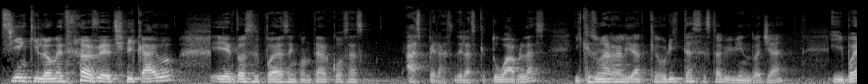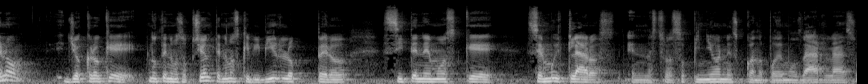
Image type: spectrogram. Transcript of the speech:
100 kilómetros de Chicago y entonces puedes encontrar cosas ásperas de las que tú hablas y que es una realidad que ahorita se está viviendo allá. Y bueno, yo creo que no tenemos opción, tenemos que vivirlo, pero sí tenemos que ser muy claros en nuestras opiniones cuando podemos darlas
